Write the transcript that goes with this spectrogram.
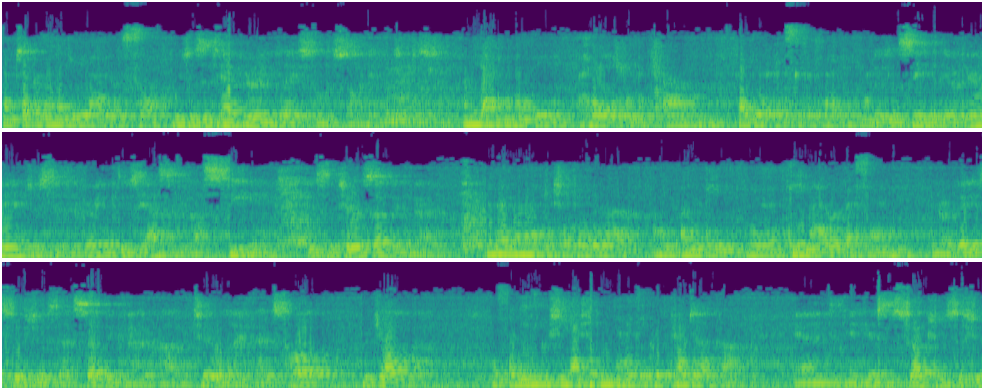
Mert csak az anyagi világról szól, which is a temporary place of so many. Ami átmeneti hely ennek a lelkeknek. But you'll see that they're very interested, they're very enthusiastic about speaking this material subject matter. De nagyon lelkesek erről az anyagi ö, témáról beszélni. In our Vedic scriptures, that subject matter about material life, that is called prajalpa. Ezt a védikus írások úgy nevezik, hogy prajalpa. And in his instructions to Sri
